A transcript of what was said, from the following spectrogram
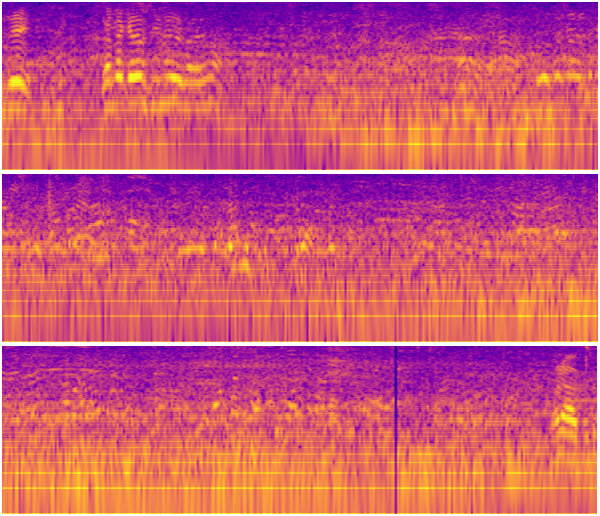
Sí. Ya me quedo sin él, además. Nada, nada. Tú deja de sacar. Bueno, pues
